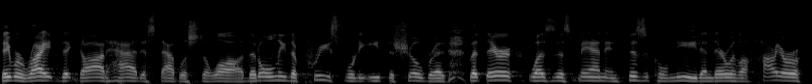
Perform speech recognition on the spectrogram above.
They were right that God had established a law, that only the priests were to eat the showbread, but there was this man in physical need, and there was a higher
